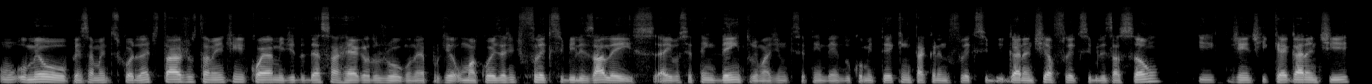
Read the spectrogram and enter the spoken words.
O, o meu pensamento discordante está justamente em qual é a medida dessa regra do jogo, né? Porque uma coisa é a gente flexibilizar leis. Aí você tem dentro, imagino que você tem dentro do comitê quem está querendo garantir a flexibilização e gente que quer garantir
